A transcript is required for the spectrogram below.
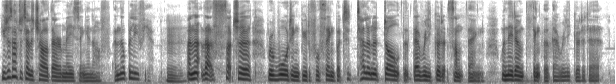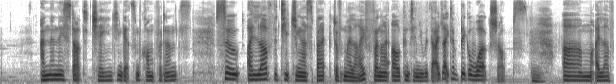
you just have to tell a child they're amazing enough and they'll believe you. And that, that's such a rewarding, beautiful thing. But to tell an adult that they're really good at something when they don't think that they're really good at it, and then they start to change and get some confidence. So I love the teaching aspect of my life, and I, will continue with that. I'd like to have bigger workshops. Mm. Um, I love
